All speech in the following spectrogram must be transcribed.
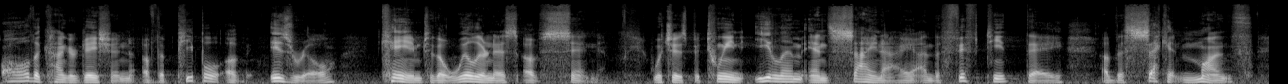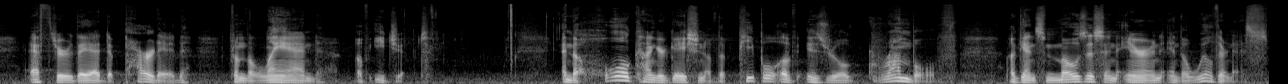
all the congregation of the people of Israel came to the wilderness of Sin, which is between Elim and Sinai on the 15th day of the second month after they had departed from the land of Egypt. And the whole congregation of the people of Israel grumbled against Moses and Aaron in the wilderness.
